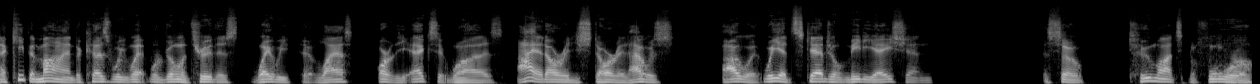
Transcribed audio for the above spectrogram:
now, keep in mind, because we went, we're going through this way we, last part of the exit was, I had already started. I was, I would, we had scheduled mediation. So two months before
